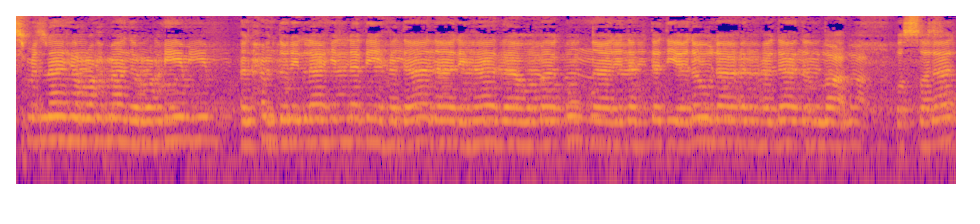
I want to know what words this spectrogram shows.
بسم الله الرحمن الرحيم. الحمد لله الذي هدانا لهذا وما كنا لنهتدي لولا أن هدانا الله. والصلاة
